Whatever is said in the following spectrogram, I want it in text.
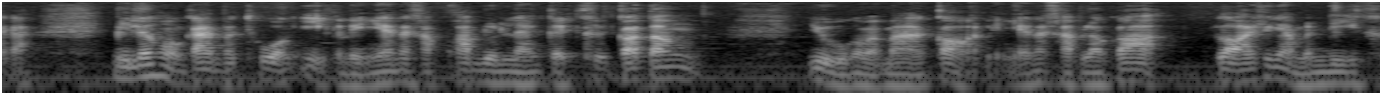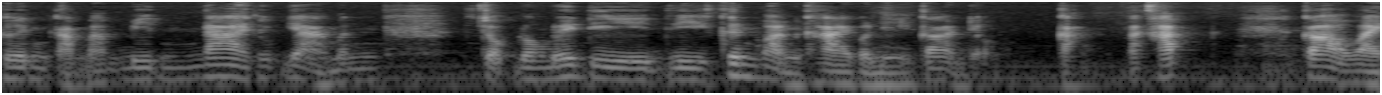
กอะมีเรื่องของการประท้วงอีกอะไรเงี้ยนะครับ ความรุนแรงเกิดขึ้นก็ต้องอยู่กับมามาก่อนอะไรเงี้ยนะครับ แล้วก็รอให้ทุกอย่างมันดีขึ้นกลับมาบินได้ทุกอย่างมันจบลงด้วยดีดีขึ้นผ่อนคลายกว่านี้ก็เดี๋ยวกลับนะครับ ก็ไว้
